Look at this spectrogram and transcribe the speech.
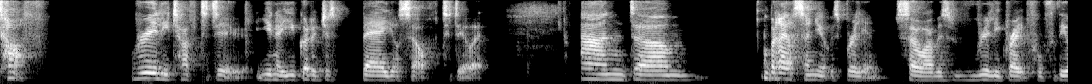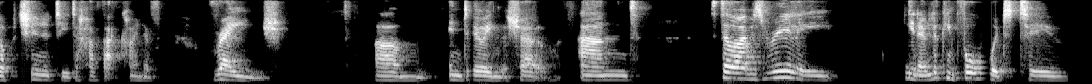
tough, really tough to do. You know, you've got to just bear yourself to do it. And, um, but I also knew it was brilliant. So I was really grateful for the opportunity to have that kind of range um, in doing the show. And so I was really, you know, looking forward to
